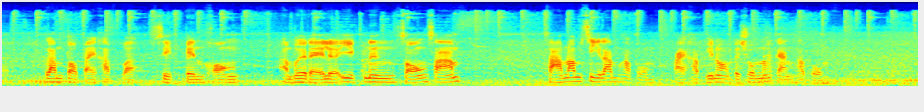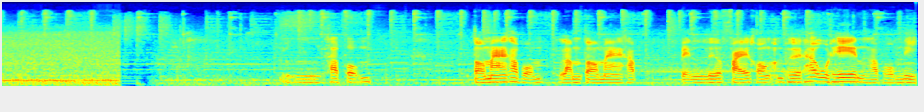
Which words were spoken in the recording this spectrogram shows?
อ ลำต่อไปครับว่าสิทธิ์เป็นของอำเภอใดเหลืออีกหนึ่งสองสามสามลำสี่ลำครับผมไปครับพี่น้องไปชมน้ำกันครับผมอืมครับผมต่อมาครับผมลำต่อมาครับ เป็นเรือไฟของอำเภอท่าอุเทนครับ ผมนี่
